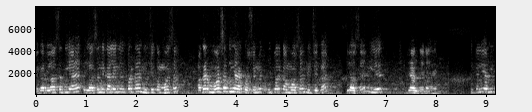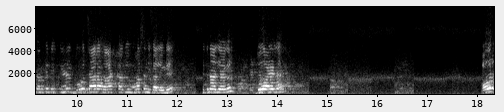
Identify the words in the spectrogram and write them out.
अगर लस दिया है तो लस निकालेंगे ऊपर का, नीचे का मौसम। अगर मौसम दिया है क्वेश्चन में तो ऊपर का मौसम, नीचे का लस है ये ध्यान देना है। चलिए अभी करके देखते हैं। दो, चार और आठ का जो मौसम निकालेंगे। कितना आ जाएगा? दो आएगा। और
